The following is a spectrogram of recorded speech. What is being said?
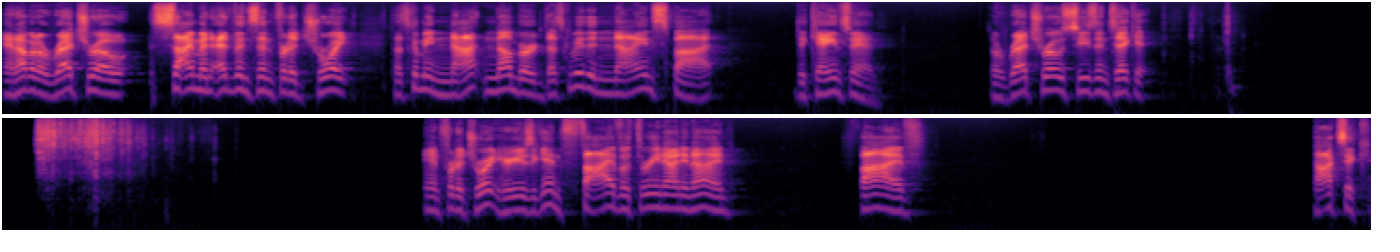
And how about a retro Simon Edvinsson for Detroit? That's going to be not numbered. That's going to be the nine spot. The Canes fan. The retro season ticket. And for Detroit, here he is again. Five of 399. Five. Toxic.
